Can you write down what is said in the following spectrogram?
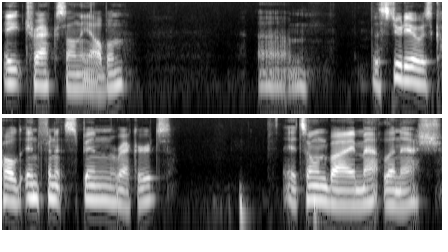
eight tracks on the album. Um, the studio is called Infinite Spin Records. It's owned by Matt Lanesh,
